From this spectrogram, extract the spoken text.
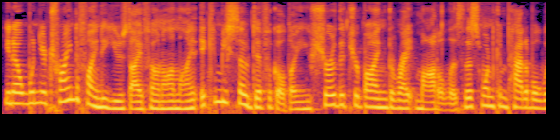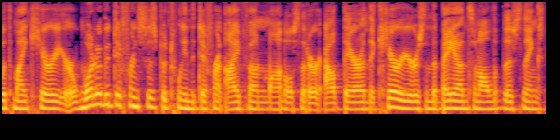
You know, when you're trying to find a used iPhone online, it can be so difficult. Are you sure that you're buying the right model? Is this one compatible with my carrier? What are the differences between the different iPhone models that are out there and the carriers and the bands and all of those things?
